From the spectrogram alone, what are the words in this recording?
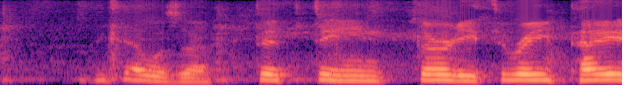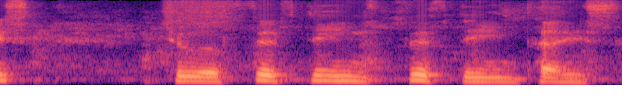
I think that was a 1533 pace to a 1515 pace.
